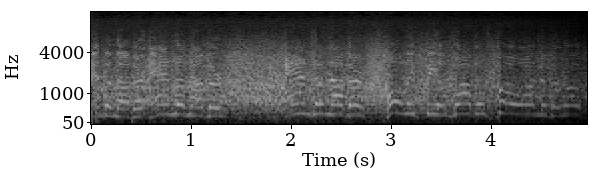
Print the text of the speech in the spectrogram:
And another, and another, and another. Holyfield wobbles Bowe under the ropes.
